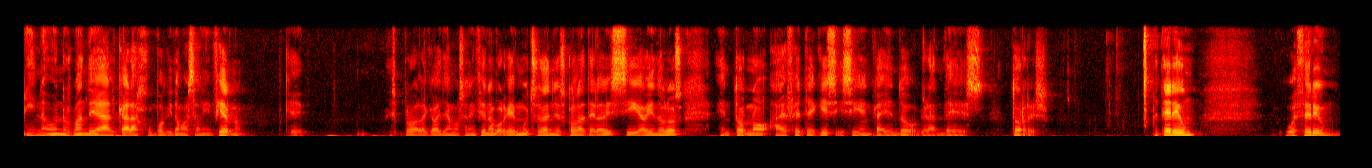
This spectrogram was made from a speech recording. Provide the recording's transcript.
y no nos mande al carajo un poquito más al infierno que es probable que vayamos al infierno porque hay muchos daños colaterales sigue habiéndolos en torno a FTX y siguen cayendo grandes torres. Ethereum o Ethereum,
